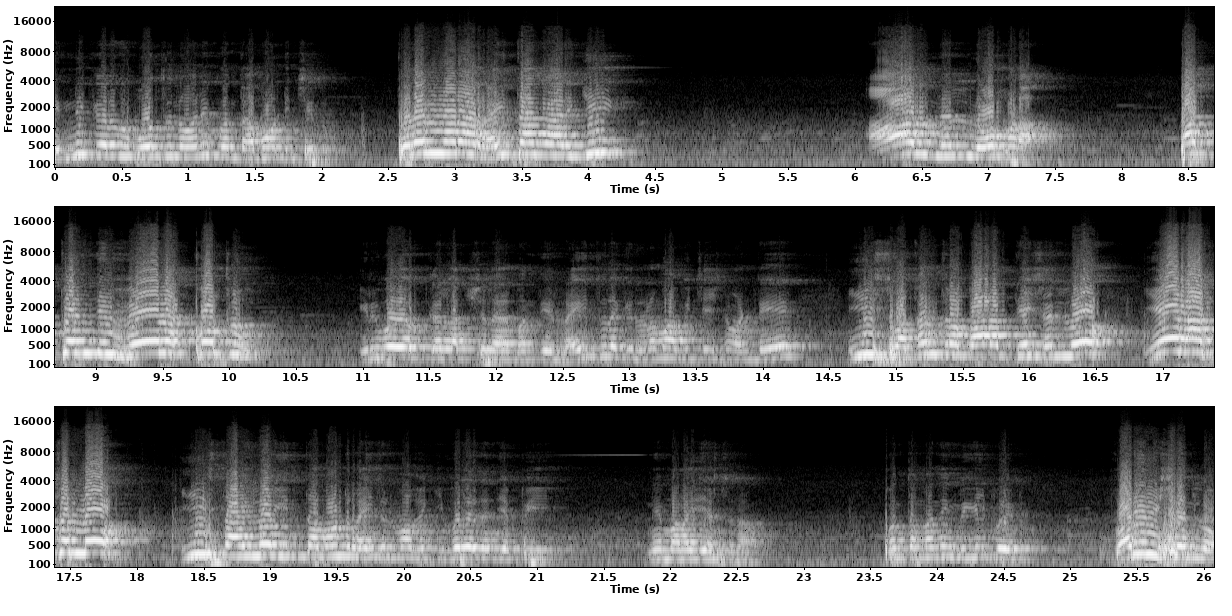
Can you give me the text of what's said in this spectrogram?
ఎన్నికలకు పోతున్నామని కొంత అమౌంట్ ఇచ్చిండ్రు తెలంగాణ రైతాంగానికి ఆరు నెలల లోపల పద్దెనిమిది వేల కోట్లు ఇరవై ఒక్క లక్షల మంది రైతులకి రుణమాఫీ చేసినామంటే ఈ స్వతంత్ర భారతదేశంలో ఏ రాష్ట్రంలో ఈ స్థాయిలో ఇంత అమౌంట్ రైతు రుణమాఫీకి ఇవ్వలేదని చెప్పి నేను మనం చేస్తున్నాను కొంతమందికి మిగిలిపోయారు. వరి విషయంలో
